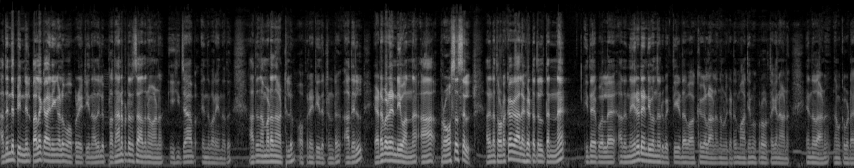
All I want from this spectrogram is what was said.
അതിന്റെ പിന്നിൽ പല കാര്യങ്ങളും ഓപ്പറേറ്റ് ചെയ്യുന്നത് അതിൽ പ്രധാനപ്പെട്ട ഒരു സാധനമാണ് ഈ ഹിജാബ് എന്ന് പറയുന്നത്. അത് നമ്മുടെ നാട്ടിലും ഓപ്പറേറ്റ് ചെയ്തിട്ടുണ്ട്. അതിൽ ഇടപെടേണ്ടി വന്ന ആ പ്രോസസ്സിൽ അതിന്റെ തുടക്ക കാലഘട്ടത്തിൽ തന്നെ ഇതേപോലെ അത് നേരിടേണ്ടി വന്ന ഒരു വ്യക്തിയുടെ വാക്കുകളാണ് നമ്മൾ കേട്ടത് മാധ്യമപ്രവർത്തകനാണ് എന്നതാണ് നമുക്കിവിടെ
